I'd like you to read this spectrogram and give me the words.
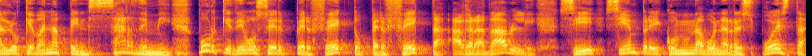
a lo que van a pensar de mí, porque debo ser perfecto, perfecta, agradable, sí, siempre con una buena respuesta,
